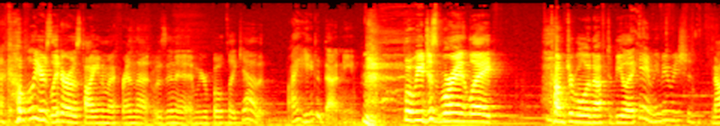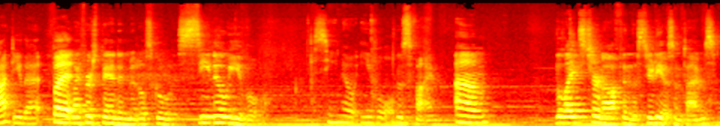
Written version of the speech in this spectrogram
a couple years later, I was talking to my friend that was in it, and we were both like, "Yeah, I hated that name," but we just weren't like comfortable enough to be like, "Hey, maybe we should not do that." But My first band in middle school was See No Evil. see no Evil. It was fine. Um, The lights turn off in the studio sometimes.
